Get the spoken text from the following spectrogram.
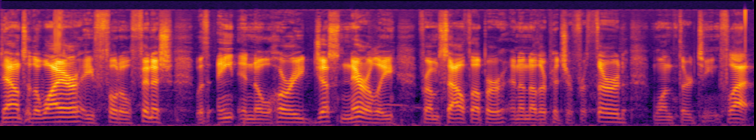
Down to the wire, a photo finish with ain't in no hurry just narrowly from South Upper and another picture for third, 113 flat.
